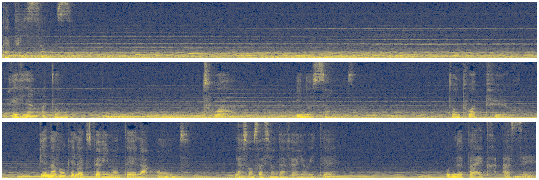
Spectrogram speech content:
ta puissance Reviens à ton toi innocente, ton toi pur, bien avant qu'elle a expérimenté la honte, la sensation d'infériorité ou de ne pas être assez.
